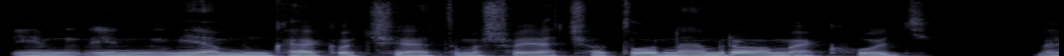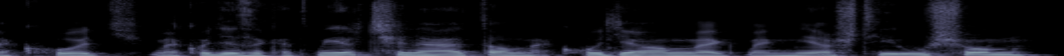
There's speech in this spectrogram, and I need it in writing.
én, én milyen munkákat csináltam a saját csatornámra, meg hogy, meg hogy, meg hogy ezeket miért csináltam, meg hogyan, meg, meg mi a stílusom.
